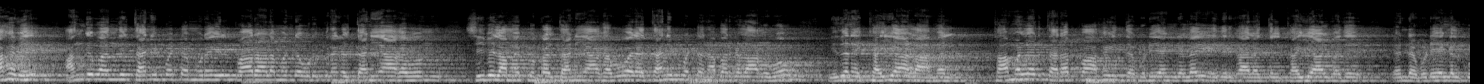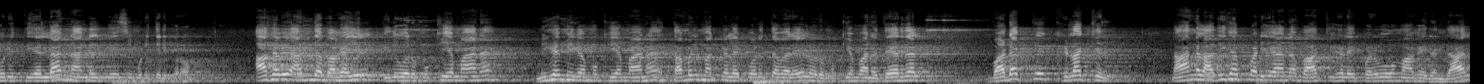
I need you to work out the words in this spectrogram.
ஆகவே அங்கு வந்து தனிப்பட்ட முறையில் பாராளுமன்ற உறுப்பினர்கள் தனியாகவும் சிவில் அமைப்புகள் தனியாகவோ அல்லது தனிப்பட்ட நபர்களாகவோ இதனை கையாளாமல் தமிழர் தரப்பாக இந்த விடயங்களை எதிர்காலத்தில் கையாள்வது என்ற விடயங்கள் குறித்து எல்லாம் நாங்கள் பேசி முடித்திருக்கிறோம். ஆகவே அந்த வகையில் இது ஒரு முக்கியமான மிக மிக முக்கியமான தமிழ் மக்களை பொறுத்தவரையில் ஒரு முக்கியமான தேர்தல். வடக்கு கிழக்கில் நாங்கள் அதிகப்படியான வாக்குகளை பெறுவோமாக இருந்தால்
